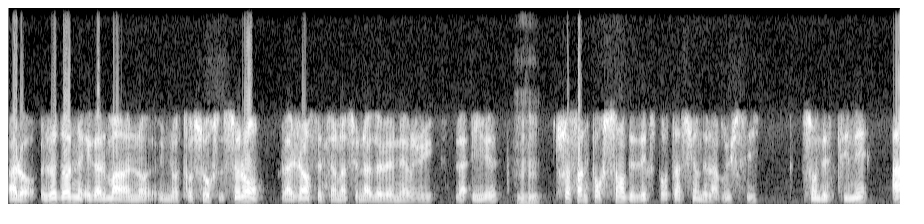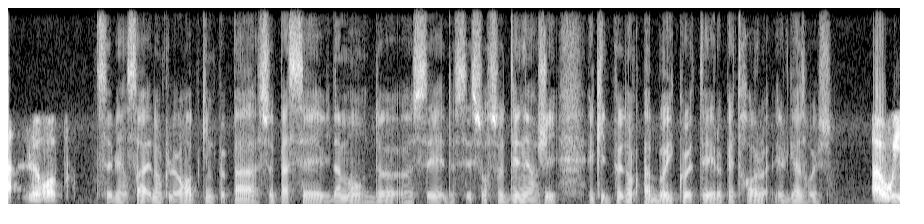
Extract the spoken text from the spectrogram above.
Alors, je donne également une autre source. Selon l'Agence internationale de l'énergie, la IE, mm -hmm. 60% des exportations de la Russie sont destinées à l'Europe. C'est bien ça, et donc l'Europe qui ne peut pas se passer évidemment de, euh, ces, de ces sources d'énergie et qui ne peut donc pas boycotter le pétrole et le gaz russe. Ah oui,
